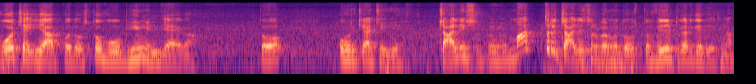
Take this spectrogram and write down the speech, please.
वो चाहिए आपको दोस्तों, वो भी मिल जाएगा। तो और क्या चाहिए? चालीस रुपये में, मात्र चालीस रुपये में दोस्तों विज़िट करके देखना।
